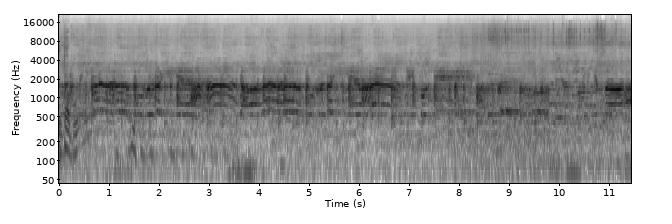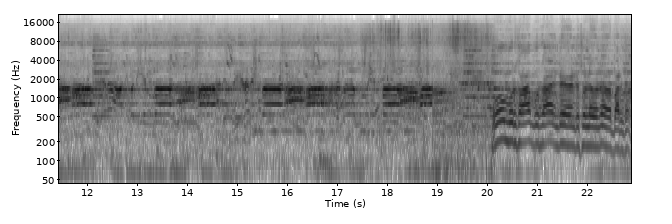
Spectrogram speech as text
உத்தாப்பூர். ஓ முருகா முருகா என்று என்று சொல்ல வந்து பாருங்கள்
